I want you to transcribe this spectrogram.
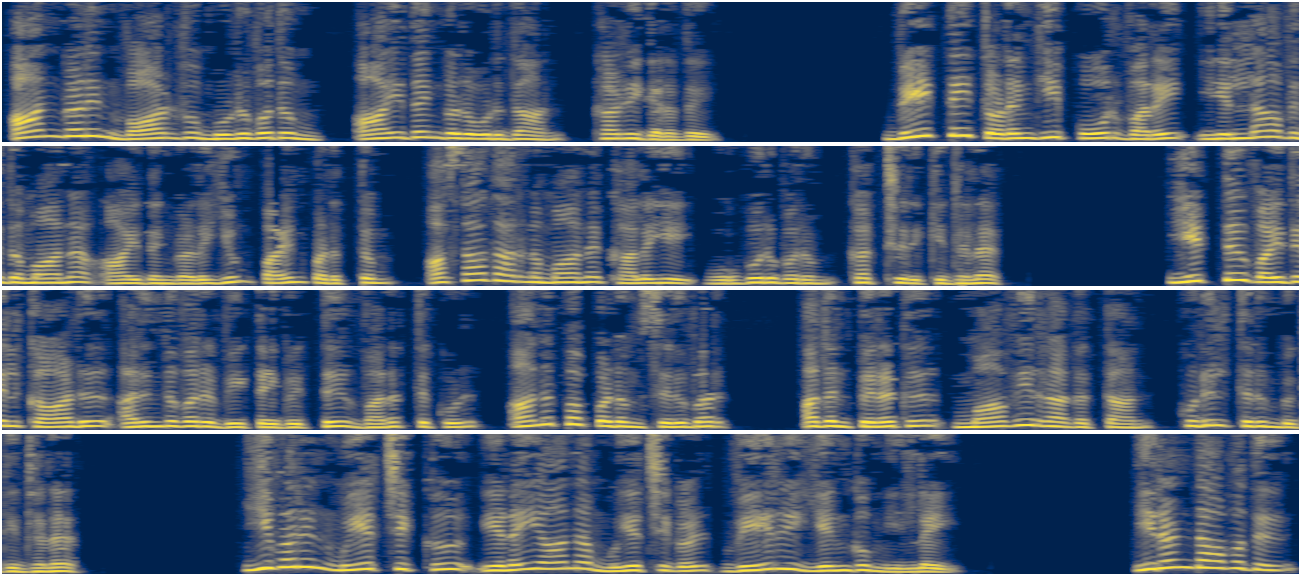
ஆண்களின் வாழ்வு முழுவதும் ஆயுதங்களோடுதான் கழிகிறது. வேட்டை தொடங்கி போர் வரை எல்லாவிதமான ஆயுதங்களையும் பயன்படுத்தும் அசாதாரணமான கலையை ஒவ்வொருவரும் கற்றிருக்கின்றனர். எட்டு வயதில் காடு அறிந்துவர வீட்டை விட்டு வனத்துக்குள் அனுப்பப்படும் சிறுவர் அதன் பிறகு மாவீராகத்தான் குடில் திரும்புகின்றனர். இவரின் முயற்சிக்கு இணையான முயற்சிகள் வேறு எங்கும் இல்லை. இரண்டாவது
